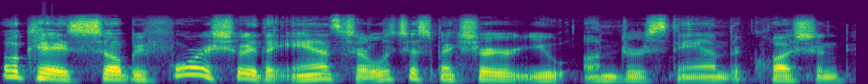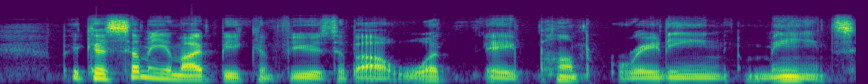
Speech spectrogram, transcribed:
Okay, so before I show you the answer, let's just make sure you understand the question because some of you might be confused about what a pump rating means.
